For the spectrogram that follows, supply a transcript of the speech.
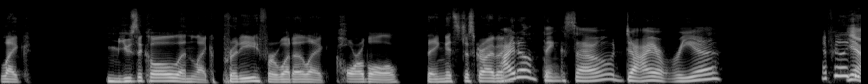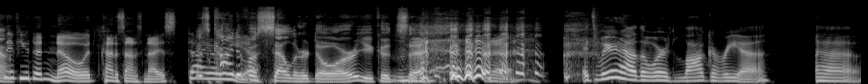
like musical and like pretty for what a like horrible thing it's describing. I don't think so. Diarrhea. I feel like Yeah. if, if you didn't know, it kind of sounds nice. It's kind of a cellar door, you could say. Yeah. It's weird how the word logorrhea uh,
